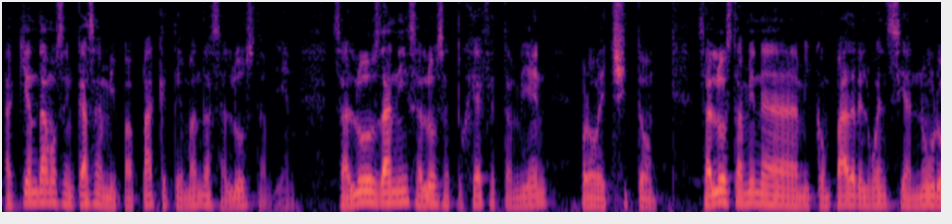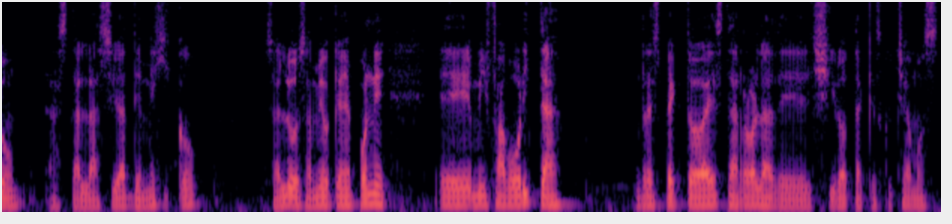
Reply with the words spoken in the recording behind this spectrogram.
Aquí andamos en casa de mi papá que te manda saludos también. Saludos Dani, saludos a tu jefe también. Provechito. Saludos también a mi compadre el buen Cianuro hasta la Ciudad de México. Saludos amigo que me pone eh, mi favorita respecto a esta rola del Shirota que escuchamos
